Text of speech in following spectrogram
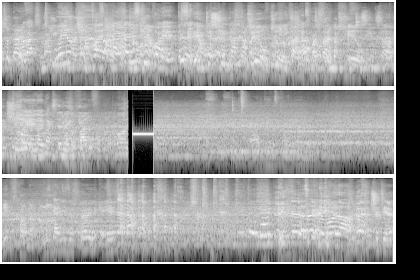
Relax, man. Will you keep quiet? You keep quiet. Just seemed a little bit Chill, chill. You're cutting into my time. Chill. seems a little bit short. Yeah, no, that's They're making. It's come down. I'm not. guy needs a throw. Look at him. He's there, Trent. Trippier.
